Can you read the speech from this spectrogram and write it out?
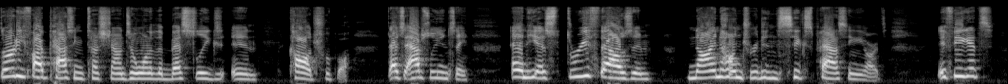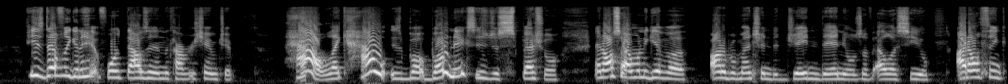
35 passing touchdowns in one of the best leagues in college football. That's absolutely insane. And he has 3,906 passing yards. If he gets he's definitely going to hit 4,000 in the conference championship. How? Like, how is Bo, Bo Nix is just special. And also, I want to give a honorable mention to Jayden Daniels of LSU. I don't think,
